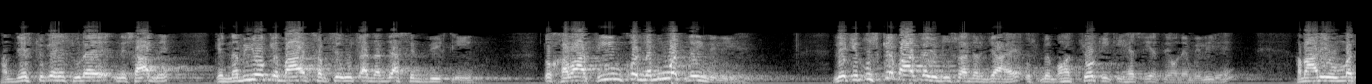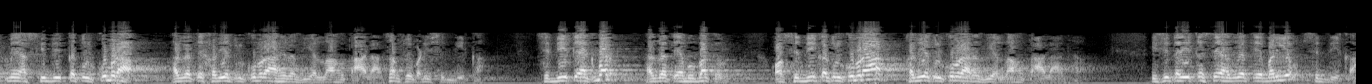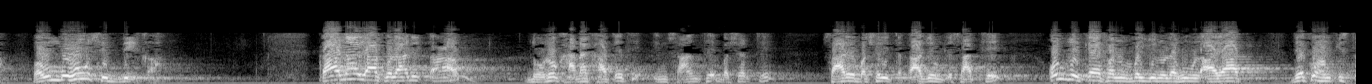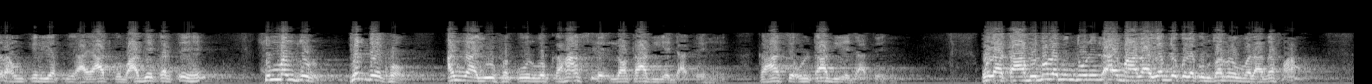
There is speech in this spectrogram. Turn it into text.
ہم دیکھ چکے ہیں سورہ نصاب میں کہ نبیوں کے بعد سب سے اونچا درجہ صدیقین۔ تو خواتین کو نبوت نہیں ملی ہے۔ لیکن اس کے بعد کا جو دوسرا درجہ ہے، اس میں بہت چوٹی کی حیثیتیں انہیں ملی ہے ہماری امت میں صدیقت القبرا حضرت خدیت القبرا ہے رضی اللہ تعالیٰ سب سے بڑی صدیقہ۔ صدیق اکبر، حضرت ابو بکر۔ اور صدیقت القبرا خدیت القبرا رضی اللہ تعالیٰ تھا اسی طریقے سے حضرت مریم صدیقہ وہ صدیقہ۔ کانا یا کلانی تعام دونوں کھانا کھاتے تھے، انسان تھے، بشر تھے، سارے بشری تقاضے ان کے ساتھ تھے۔ ان جو کیفن البین الحم الآیات۔ دیکھو ہم کس طرح ان کے لیے اپنی آیات کو واضح کرتے ہیں۔ سمنظر پھر دیکھو، انا یو فکور وہ کہاں سے لوٹا دیے جاتے ہیں، کہاں سے الٹا دیے جاتے ہیں۔ بولا تابد المدون اللہ مالا یم ضرور ولا نفع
